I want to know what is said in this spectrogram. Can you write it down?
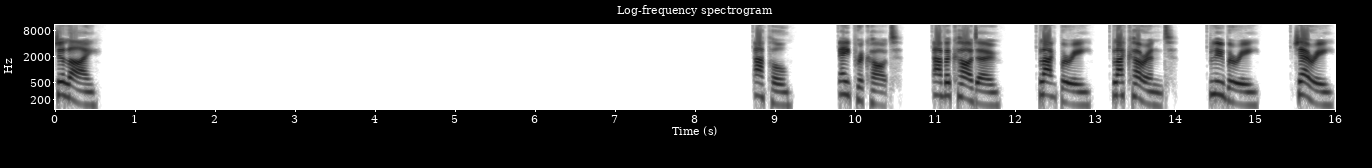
July. apple, apricot, avocado, blackberry, blackcurrant, blueberry, cherry,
